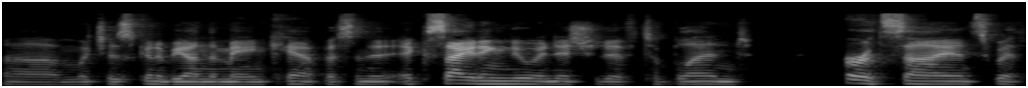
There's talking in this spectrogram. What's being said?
um, which is going to be on the main campus, and an exciting new initiative to blend earth science with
